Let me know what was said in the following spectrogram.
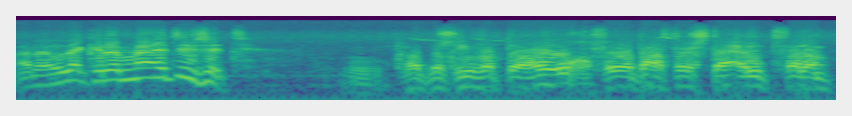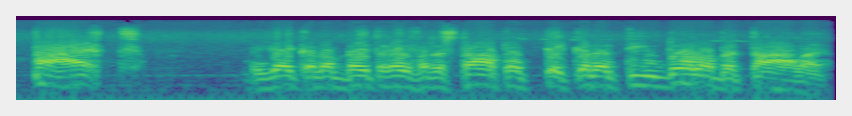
Maar een lekkere meid is het. Het gaat misschien wat te hoog voor het achterste eind van een paard. Maar jij kan dan beter even de staat optikken en 10 dollar betalen.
